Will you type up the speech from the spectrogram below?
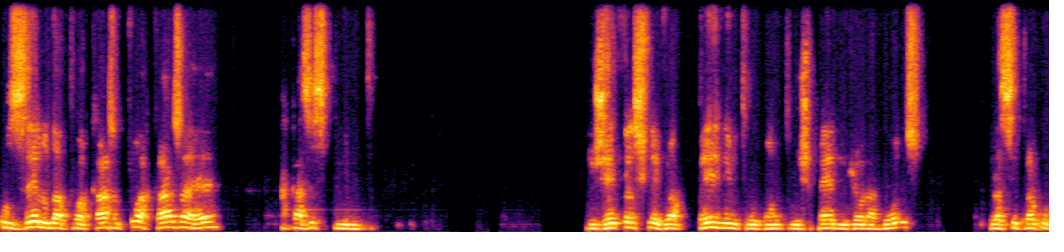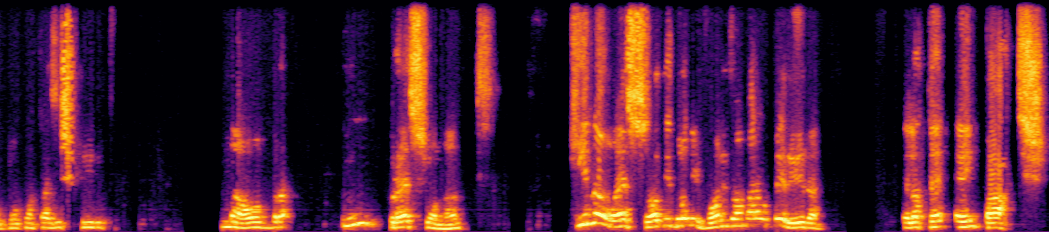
o zelo da tua casa, tua casa é a casa espírita. Do jeito que ela escreveu a pena e o trovão para os médios e oradores, ela se preocupou com a casa espírita. Uma obra impressionante, que não é só de Dona Ivone do Amaral Pereira. Ela tem, é em partes.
